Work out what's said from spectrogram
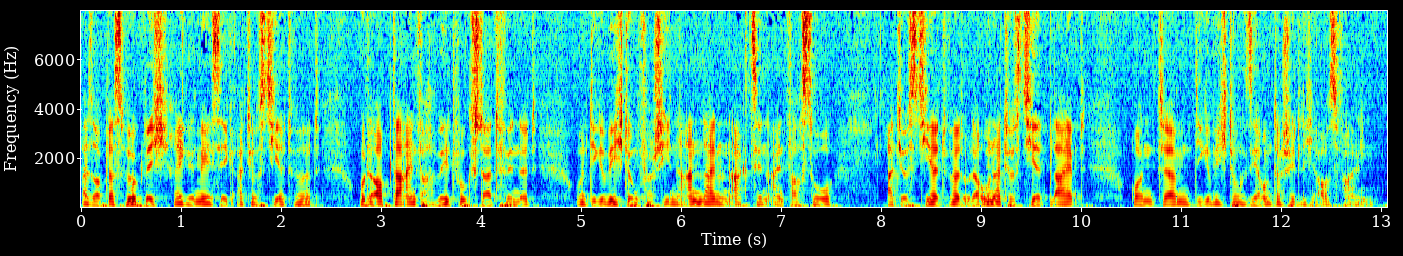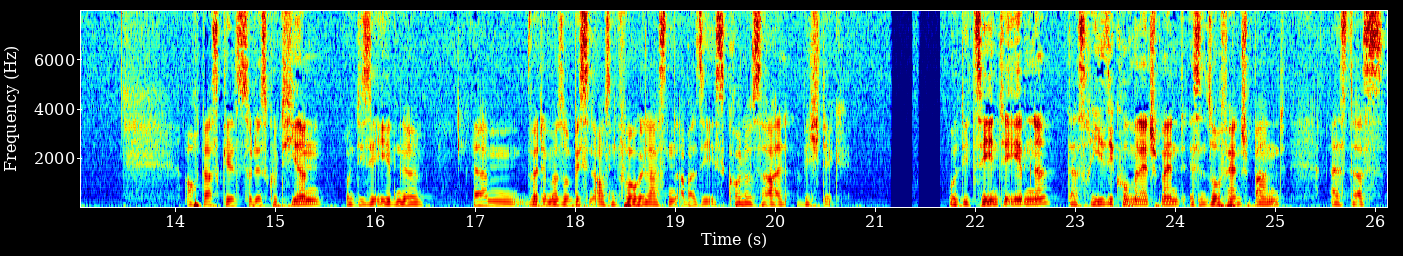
also ob das wirklich regelmäßig adjustiert wird oder ob da einfach Wildwuchs stattfindet und die Gewichtung verschiedener Anleihen und Aktien einfach so adjustiert wird oder unadjustiert bleibt und ähm, die Gewichtungen sehr unterschiedlich ausfallen. Auch das gilt zu diskutieren und diese Ebene ähm, wird immer so ein bisschen außen vor gelassen, aber sie ist kolossal wichtig. Und die zehnte Ebene, das Risikomanagement, ist insofern spannend, als dass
